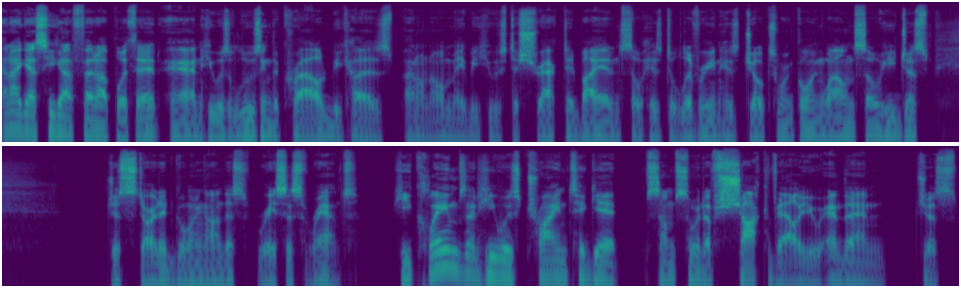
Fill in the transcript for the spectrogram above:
And I guess he got fed up with it and he was losing the crowd because, I don't know, maybe he was distracted by it. And so his delivery and his jokes weren't going well. And so he just, just started going on this racist rant. He claims that he was trying to get some sort of shock value and then just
